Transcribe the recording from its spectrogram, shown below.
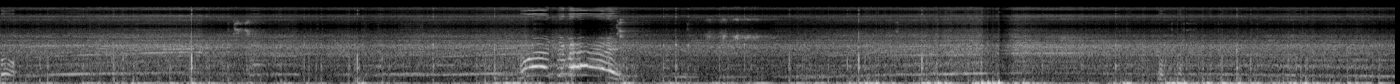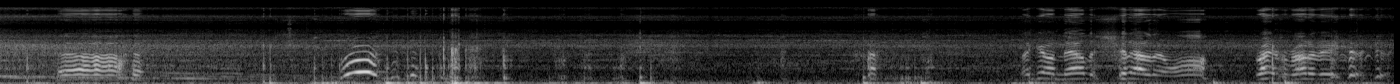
go. Come. Look how nailed the shit out of that wall right in front of me.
